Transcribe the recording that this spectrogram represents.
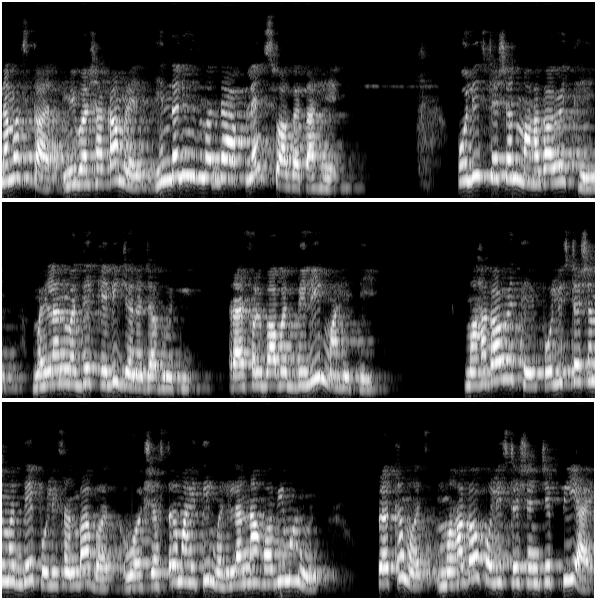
नमस्कार मी वर्षा कांबळे. हिंद न्यूजमध्ये आपले स्वागत आहे. पोलीस स्टेशन महागाव येथे महिलांमध्ये केली जनजागृती. रायफलबाबत दिली माहिती. महागाव येथे पोलीस स्टेशनमध्ये पोलिसांबाबत व शस्त्र माहिती महिलांना व्हावी म्हणून प्रथमच महागाव पोलीस स्टेशनचे पी आय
